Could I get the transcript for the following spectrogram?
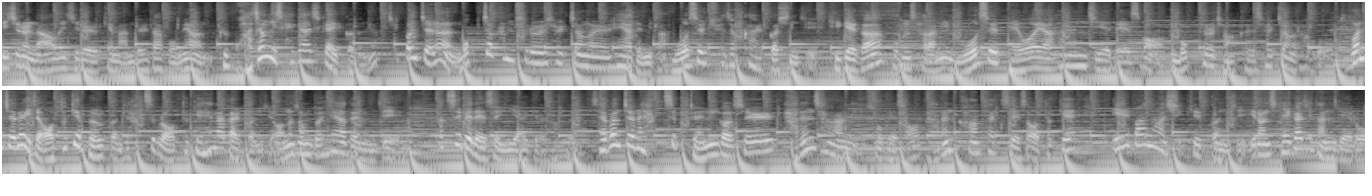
디지털 나레지를 이렇게 만들다 보면 그 과정이 세 가지가 있거든요. 첫 번째는 목적 함수를 설정을 해야 됩니다. 무엇을 최적화할 것인지, 기계가 혹은 사람이 무엇을 배워야 하는지에 대해서 그 목표를 정확하게 설정을 하고 두 번째는 이제 어떻게 배울 건지, 학습을 어떻게 해나갈 건지, 어느 정도 해야 되는지 학습에 대해서 이야기를 하고요. 세 번째는 학습된 것을 다른 상황 속에서 다른 컨텍스트에서 어떻게 일반화시킬 건지 이런 세 가지 단계로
